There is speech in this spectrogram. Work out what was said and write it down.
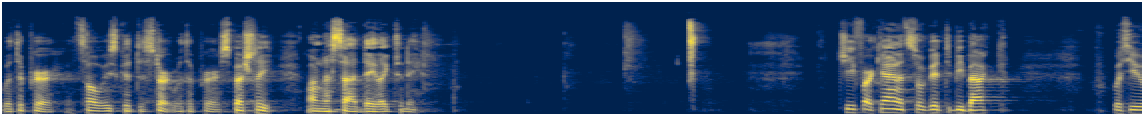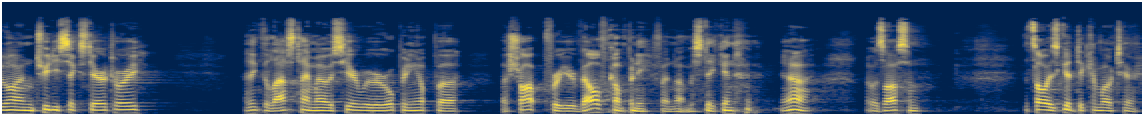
with a prayer. It's always good to start with a prayer, especially on a sad day like today. Chief Arcand, it's so good to be back with you on Treaty 6 territory. I think the last time I was here, we were opening up a, a shop for your valve company, if I'm not mistaken. yeah, that was awesome. It's always good to come out here.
